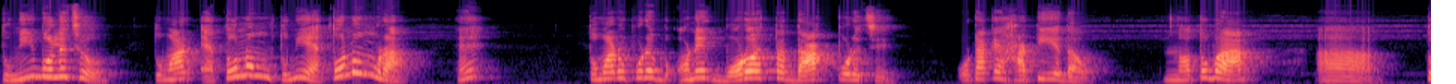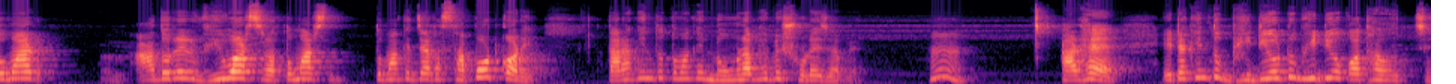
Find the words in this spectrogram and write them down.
তুমিই বলেছ, তোমার এত নোং, তুমি এত নোংরা হ্যাঁ? তোমার উপরে অনেক বড় একটা দাগ পড়েছে, ওটাকে হাটিয়ে দাও। নতবা তোমার আদরের ভিউয়ার্সরা তোমার, তোমাকে যারা সাপোর্ট করে, তারা কিন্তু তোমাকে নোংরা ভেবে সরে যাবে। হুম? আর হ্যাঁ এটা কিন্তু ভিডিও টু ভিডিও কথা হচ্ছে।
